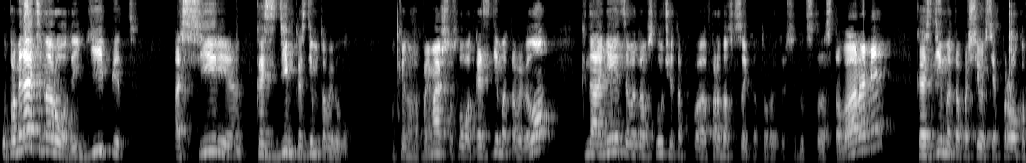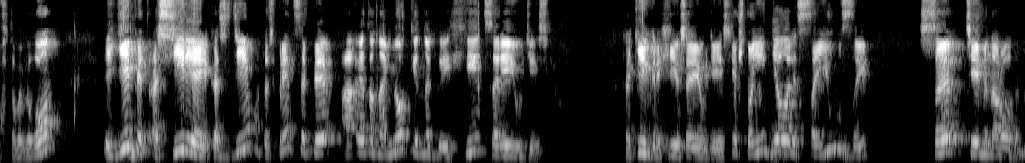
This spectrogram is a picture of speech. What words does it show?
Упоминаются народы Египет, Ассирия, Каздим. Каздим это Вавилон. Окей, нужно понимать, что слово Каздим это Вавилон. Кнаанейцы в этом случае это продавцы, которые то есть, идут с, товарами. Каздим это почти у всех пророков это Вавилон. Египет, Ассирия и Каздим, то есть в принципе а это намеки на грехи царей иудейских. Какие грехи царей иудейских? Что они делали союзы с теми народами.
